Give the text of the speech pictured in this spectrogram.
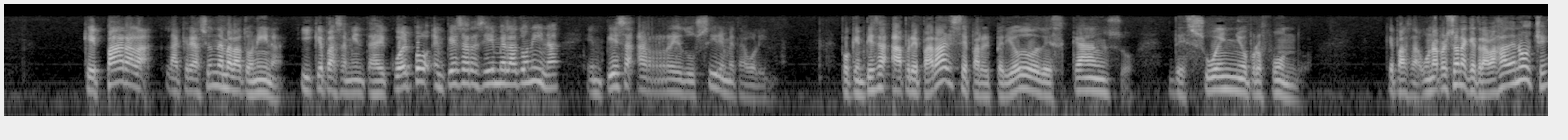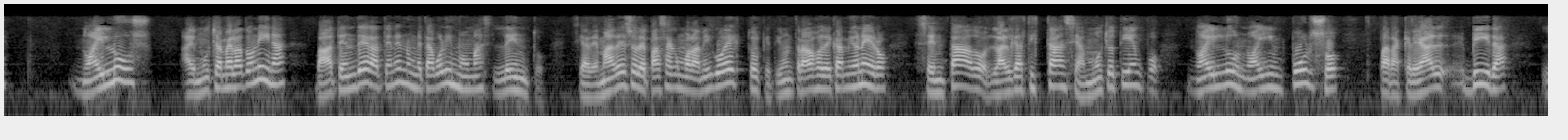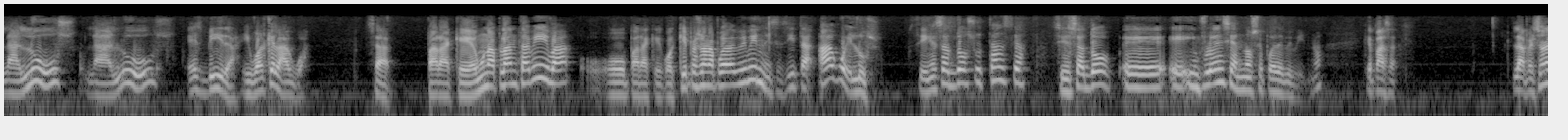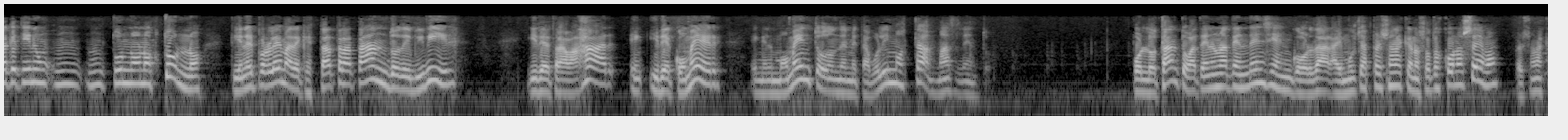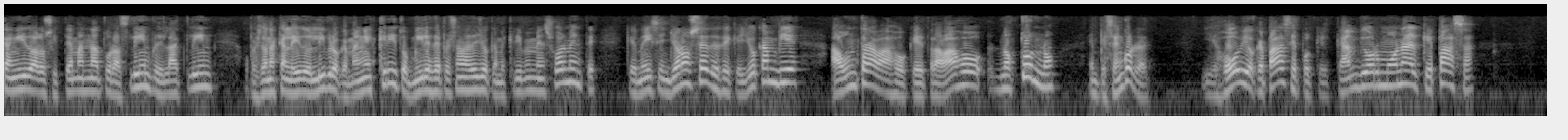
que para la, creación de melatonina. ¿Y qué pasa? Mientras el cuerpo empieza a recibir melatonina, empieza a reducir el metabolismo, porque empieza a prepararse para el periodo de descanso, de sueño profundo. ¿Qué pasa? Una persona que trabaja de noche, no hay luz, hay mucha melatonina, va a tender a tener un metabolismo más lento. Si además de eso le pasa como al amigo Héctor, que tiene un trabajo de camionero, sentado, largas distancias, mucho tiempo, no hay luz, no hay impulso para crear vida, la luz, la luz es vida, igual que el agua. O sea, para que una planta viva o para que cualquier persona pueda vivir necesita agua y luz. Sin esas dos sustancias, sin esas dos eh, eh, influencias no se puede vivir, ¿no? ¿Qué pasa? La persona que tiene un, turno nocturno tiene el problema de que está tratando de vivir y de trabajar y de comer en el momento donde el metabolismo está más lento. Por lo tanto, va a tener una tendencia a engordar. Hay muchas personas que nosotros conocemos, personas que han ido a los sistemas Natural Slim, Relax Slim, o personas que han leído el libro, que me han escrito, miles de personas de ellos que me escriben mensualmente, que me dicen, yo no sé, desde que yo cambié a un trabajo que trabajo nocturno, empecé a engordar. Y es obvio que pase porque el cambio hormonal que pasa,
